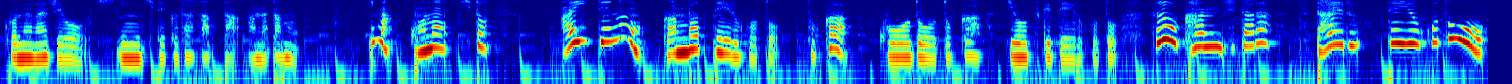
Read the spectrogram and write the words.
このラジオを聞きに来てくださったあなたも今この一つ相手の頑張っていることとか行動とか気をつけていることそれを感じたら伝えるっていうことを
